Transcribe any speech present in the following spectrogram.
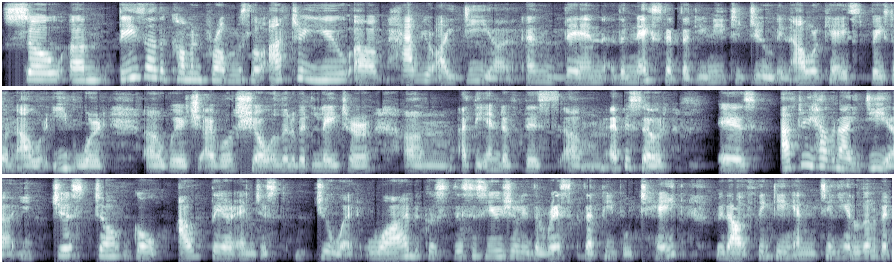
So um, these are the common problems. So after you uh, have your idea and then the next step that you need to do in our case based on our e-board, uh, which I will show a little bit later um, at the end of this um, episode, is after you have an idea, you just don't go out there and just do it. Why? Because this is usually the risk that people take without thinking and taking it a little bit.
